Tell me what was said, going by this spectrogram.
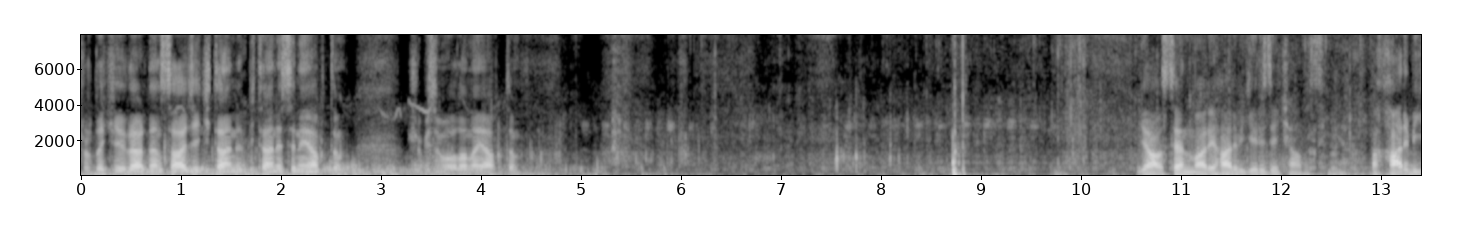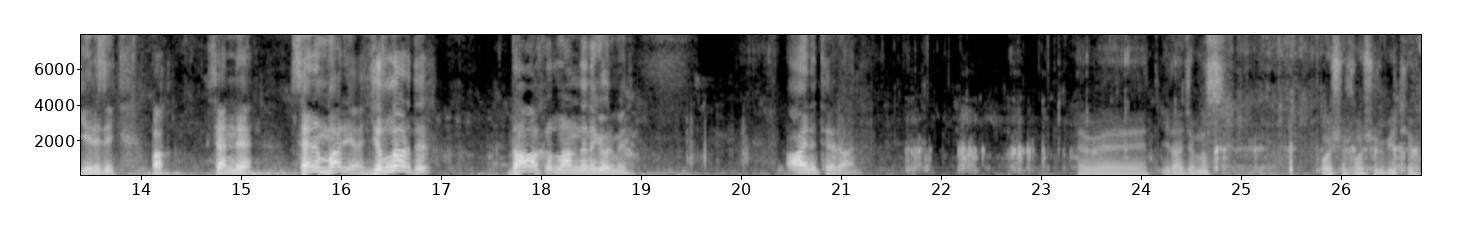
Şuradakilerden sadece iki tane, bir tanesini yaptım. Şu bizim oğlana yaptım. Ya sen var ya harbi geri zekalısın ya. Bak harbi geri zek. Bak sen de senin var ya yıllardır daha akıllandığını görmedim. Aynı terane. Evet ilacımız foşur foşur bitiyor.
